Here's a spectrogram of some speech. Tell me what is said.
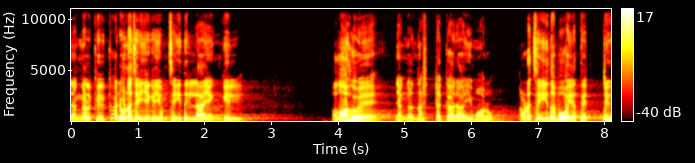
ഞങ്ങൾക്ക് കരുണ ചെയ്യുകയും ചെയ്തില്ല എങ്കിൽ അള്ളാഹുവെ ഞങ്ങൾ നഷ്ടക്കാരായി മാറും. അവിടെ ചെയ്തു പോയ തെറ്റ്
